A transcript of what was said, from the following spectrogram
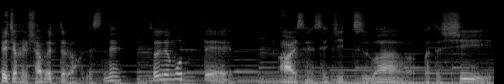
べちゃくちゃ喋ってるわけですね。それでもって「あれ先生実は私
